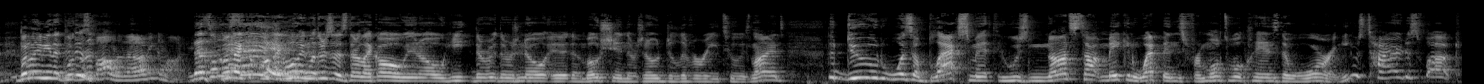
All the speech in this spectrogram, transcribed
but But I mean, like, it was baller though. I mean, come on. that's what I'm like, saying. like, well, like, when there's this, they're like, oh, you know, he there, there was no uh, emotion, there was no delivery to his lines. The dude was a blacksmith who was nonstop making weapons for multiple clans that were warring. He was tired as fuck.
